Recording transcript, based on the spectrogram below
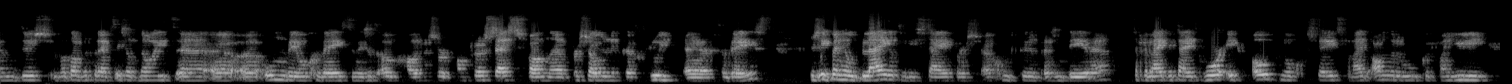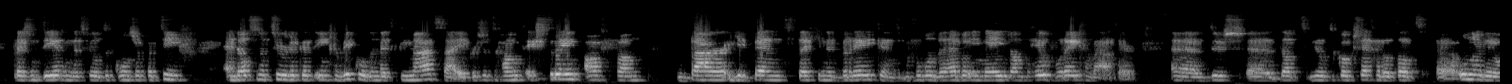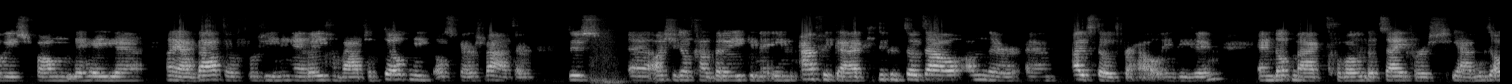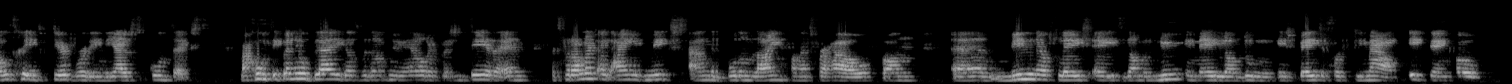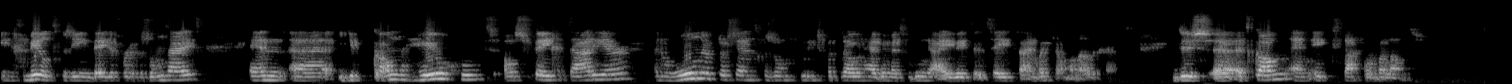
Um, dus wat dat betreft is dat nooit uh, onwil geweest. En is het ook gewoon een soort van proces van persoonlijke groei geweest. Dus ik ben heel blij dat we die cijfers goed kunnen presenteren. Tegelijkertijd hoor ik ook nog steeds vanuit andere hoeken van jullie presenteren het veel te conservatief. En dat is natuurlijk het ingewikkelde met klimaatcijfers. Het hangt extreem af van waar je bent, dat je het berekent. Bijvoorbeeld, we hebben in Nederland heel veel regenwater. Uh, dus uh, dat wil ik ook zeggen dat dat uh, onderdeel is van de hele nou ja, watervoorziening. En regenwater telt niet als vers water. Dus uh, als je dat gaat berekenen in Afrika, heb je natuurlijk een totaal ander uh, uitstootverhaal in die zin. En dat maakt gewoon dat cijfers, ja, moeten altijd geïnterpreteerd worden in de juiste context. Maar goed, ik ben heel blij dat we dat nu helder presenteren. En het verandert uiteindelijk niks aan de bottom line van het verhaal. Van uh, minder vlees eten dan we nu in Nederland doen, is beter voor het klimaat. Ik denk ook in gemiddeld gezien beter voor de gezondheid. En uh, je kan heel goed als vegetariër een 100% gezond voedingspatroon hebben met voldoende eiwitten, et cetera, en wat je allemaal nodig hebt. Dus uh, het kan en ik sta voor balans.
